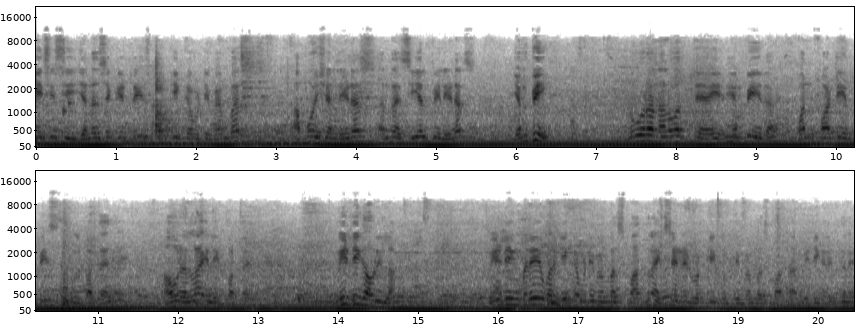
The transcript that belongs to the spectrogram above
A C C general secretary working committee members opposition leaders ಅಂದರೆ C L P leaders M P ನೂರ ನಲವತ್ತು ಎಂ ಪಿ ಇದ್ದಾರೆ. ಒನ್ ಫಾರ್ಟಿ ಎಂ ಪಿಸ್ ಇಲ್ಲಿ ಬರ್ತಾ ಇದ್ದಾರೆ ಅವರೆಲ್ಲ ಇಲ್ಲಿಗೆ ಬರ್ತಾ ಇದ್ದಾರೆ. ಮೀಟಿಂಗ್ ಅವರಿಲ್ಲ. ಮೀಟಿಂಗ್ ಬರೀ ವರ್ಕಿಂಗ್ ಕಮಿಟಿ ಮೆಂಬರ್ಸ್ ಮಾತ್ರ ಎಕ್ಸ್ಟೆಂಡೆಡ್ ವರ್ಕಿಂಗ್ ಕಮಿಟಿ ಮೆಂಬರ್ಸ್ ಮಾತ್ರ ಮೀಟಿಂಗ್ ಇರ್ತಾರೆ.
